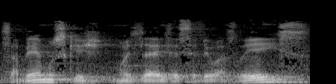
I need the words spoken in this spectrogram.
Sabemos que Moisés recebeu as leis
